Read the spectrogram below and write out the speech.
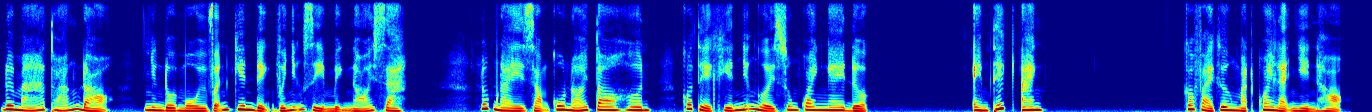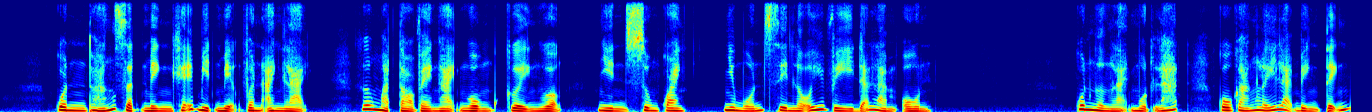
đôi má thoáng đỏ, nhưng đôi môi vẫn kiên định với những gì mình nói ra. Lúc này giọng cô nói to hơn, có thể khiến những người xung quanh nghe được. Em thích anh. Có phải gương mặt quay lại nhìn họ. Quân thoáng giật mình khẽ bịt miệng Vân Anh lại. Gương mặt tỏ vẻ ngại ngùng, cười ngượng, nhìn xung quanh như muốn xin lỗi vì đã làm ồn. Quân ngừng lại một lát, cố gắng lấy lại bình tĩnh.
